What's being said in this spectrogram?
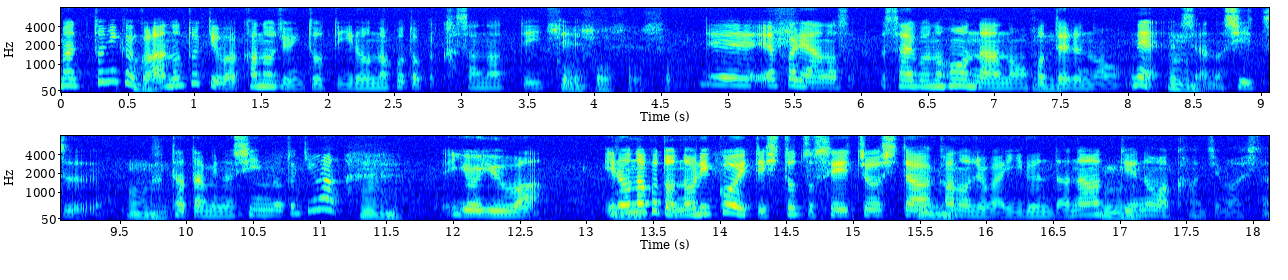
まあとにかうん。くあの時は彼女にとっていろんなことが重なっていて、でやっぱりあの最後の方のあのホテルのね、うん。あのシーツうん。畳のシーンの時はうん。余裕はいろんなことを乗り越えて一つ成長した彼女がいるんだなっていうのは感じました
